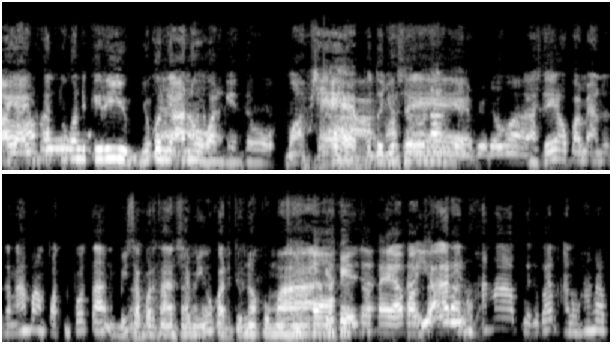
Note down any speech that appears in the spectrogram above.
aya kan dikirim, nyukon di Ya. anu kan gitu. Maaf sep, Ah, putu gitu mah. Las dia upami anu tengah mah empot-empotan bisa bertahan seminggu ka dituna kumaha gitu. Itu teh abang. Iya ari hanap gitu kan, anu hanap.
